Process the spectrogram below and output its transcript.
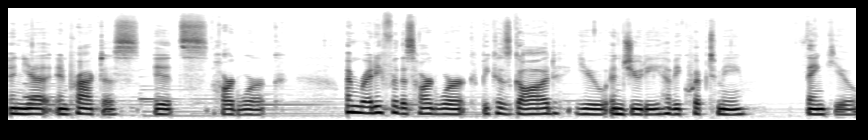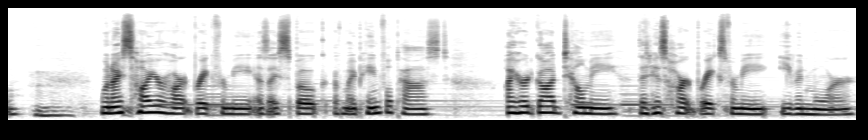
and yet in practice, it's hard work. I'm ready for this hard work because God, you, and Judy have equipped me. Thank you. Mm-hmm. When I saw your heart break for me as I spoke of my painful past, I heard God tell me that his heart breaks for me even more.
